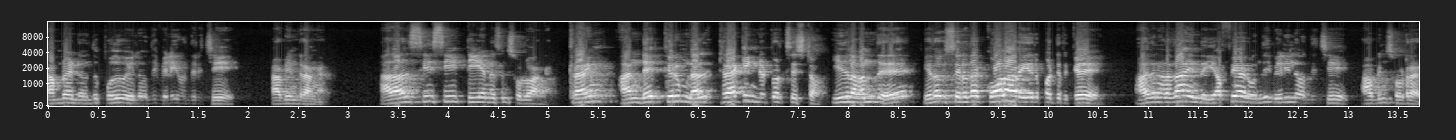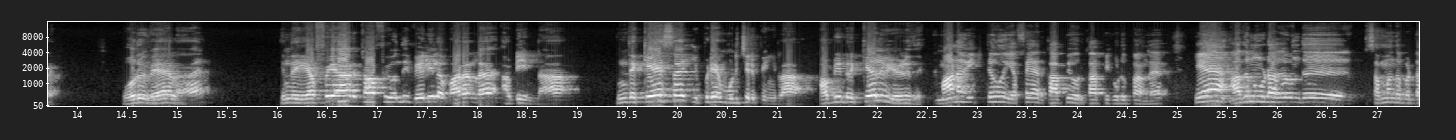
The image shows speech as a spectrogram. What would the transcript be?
கம்ப்ளைண்ட் வந்து பொது வகையில் வந்து வெளியே வந்துருச்சு அப்படின்றாங்க. அதாவது சிசிடிஎன்எஸ்ன்னு சொல்லுவாங்க. Crime and criminal tracking network system இதுல வந்து ஏதோ சிறிதா கோளாறு ஏற்பட்டிருக்கு. அதனாலதான் இந்த எஃப்ஐஆர் வந்து வெளியில வந்துச்சு அப்படின்னு சொல்றாரு. ஒருவேளை இந்த எஃப்ஐஆர் காஃபி வந்து வெளியில வரல அப்படின்னா இந்த கேஸை இப்படியே முடிச்சிருப்பீங்களா? அப்படின்ற கேள்வி எழுது. மாணவிக்கிட்டும் எஃப்ஐஆர் காப்பி ஒரு காப்பி கொடுப்பாங்க. ஏன் அதனூடாக வந்து சம்பந்தப்பட்ட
